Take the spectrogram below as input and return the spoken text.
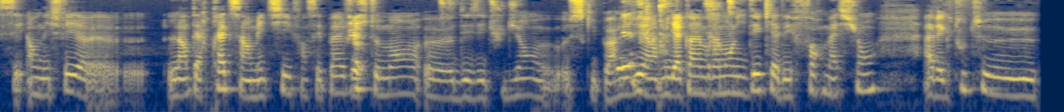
c'est en effet euh, l'interprète, c'est un métier. Enfin, c'est pas justement euh, des étudiants, euh, ce qui peut arriver, hein, mais il y a quand même vraiment l'idée qu'il y a des formations avec toute euh,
